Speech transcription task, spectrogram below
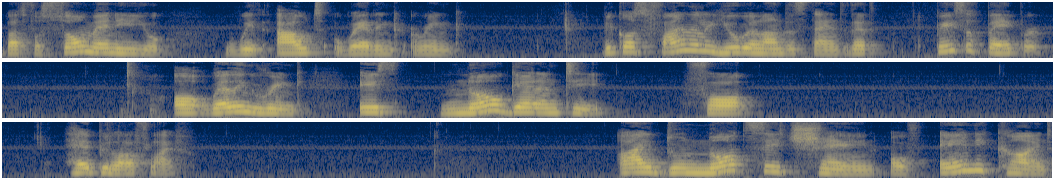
but for so many of you without wedding ring. Because finally you will understand that piece of paper or wedding ring is no guarantee for happy love life. I do not see chain of any kind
